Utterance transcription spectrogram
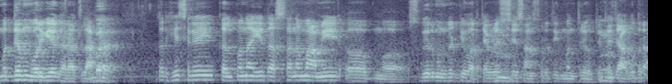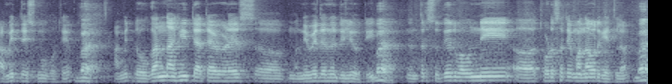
मध्यमवर्गीय घरातला. आहे बर. तर हे सगळे कल्पना येत असताना मग आम्ही अ, म, सुधीर मुनगंटीवार त्यावेळेसचे सांस्कृतिक मंत्री होते त्याच्या अगोदर अमित देशमुख होते. बर. आम्ही दोघांनाही त्या त्यावेळेस अ, म, निवेदनं दिली होती. बर. नंतर सुधीर भाऊंनी अ, थोडंसं ते मनावर घेतलं. बर.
